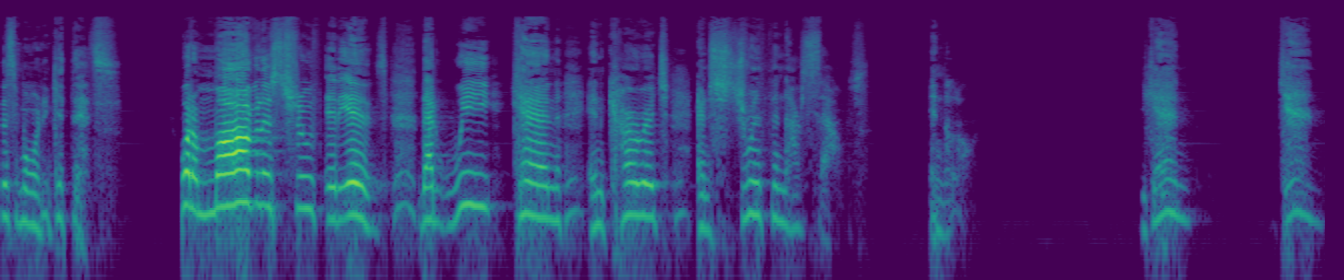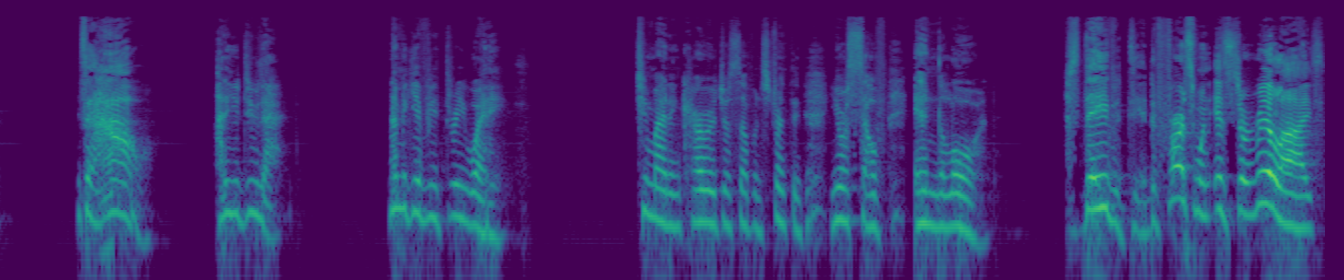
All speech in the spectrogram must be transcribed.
this morning, get this. What a marvelous truth it is that we can encourage and strengthen ourselves in the Lord. You can. You can. You say, How? How do you do that? Let me give you three ways you might encourage yourself and strengthen yourself in the Lord. As David did. The first one is to realize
